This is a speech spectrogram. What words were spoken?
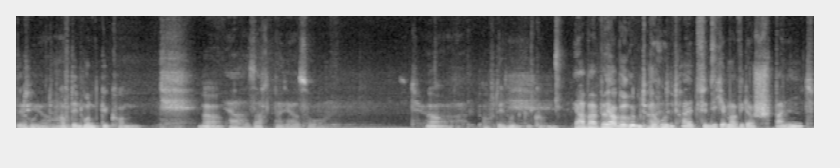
dem Der Hund. Tierheim. Auf den Hund gekommen. Ja, Ja, sagt man ja so. Tja. ja auf den Hund gekommen. Ja, aber Be Ja, Berühmtheit. Berühmtheit finde ich immer wieder spannend.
